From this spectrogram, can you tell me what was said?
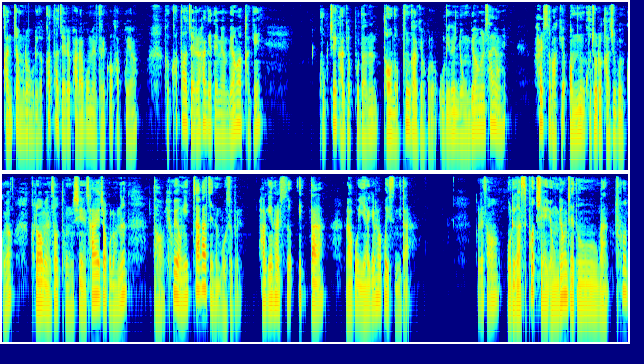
관점으로 우리가 쿼터제를 바라보면 될 것 같고요. 그 쿼터제를 하게 되면 명확하게 국제 가격보다는 더 높은 가격으로 우리는 용병을 사용할 수밖에 없는 구조를 가지고 있고요. 그러면서 동시에 사회적으로는 더 효용이 작아지는 모습을 확인할 수 있다 라고 이야기를 하고 있습니다. 그래서 우리가 스포츠의 용병제도만 프로,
